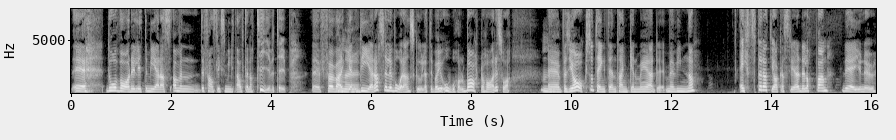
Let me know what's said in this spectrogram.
Eh, då var det lite mer, alltså, ja men det fanns liksom inget alternativ typ. Eh, för varken Nej. deras eller våran skull, att det var ju ohållbart att ha det så. Eh, fast jag har också tänkt den tanken med, med Vinna. Efter att jag kastrerade Loppan, det är ju nu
